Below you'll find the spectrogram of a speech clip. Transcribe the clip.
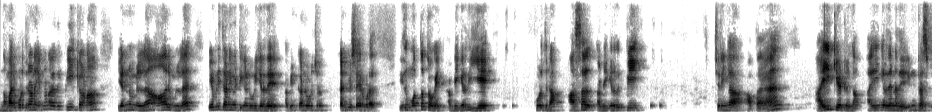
இந்த மாதிரி கொடுத்துட்டான் என்னடா இது பீக்கானா எண்ணும் இல்லை ஆறும் இல்லை எப்படி தனி வட்டி கண்டுபிடிக்கிறது அப்படின்னு கண்டுபிடிச்சிடும் கன்ஃபியூஸ் ஆகிடக்கூடாது இது மொத்த தொகை அப்படிங்கிறது ஏ கொடுத்துட்டான் அசல் அப்படிங்கிறது பி சரிங்களா? அப்போ ஐ கேட்டிருக்கான். ஐங்கிறது என்னது? இன்ட்ரெஸ்ட்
